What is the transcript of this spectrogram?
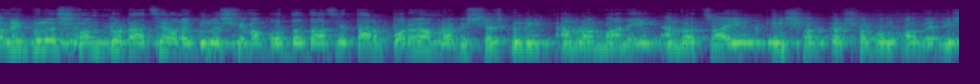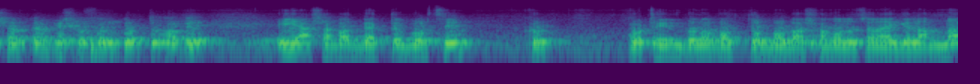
অনেকগুলো সংকট আছে, অনেকগুলো সীমাবদ্ধতা আছে, তারপরেও আমরা বিশ্বাস করি, আমরা মানি, আমরা চাই এই সরকার সফল হবেন এই সরকারকে সফল করতে হবে। এই আশাবাদ ব্যক্ত করছি। খুব কঠিন কোনো বক্তব্য বা সমালোচনায় গেলাম না।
